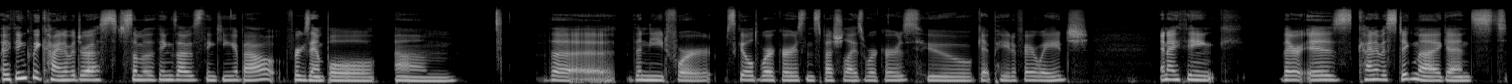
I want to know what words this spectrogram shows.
I think we kind of addressed some of the things I was thinking about. For example, um, the the need for skilled workers and specialized workers who get paid a fair wage, and I think there is kind of a stigma against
